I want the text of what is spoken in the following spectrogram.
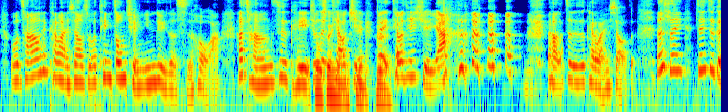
我常常会开玩笑说，听中全音律的时候啊，它常常是可以就是调节，对，调节血压。好，这是开玩笑的。那所以在这个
